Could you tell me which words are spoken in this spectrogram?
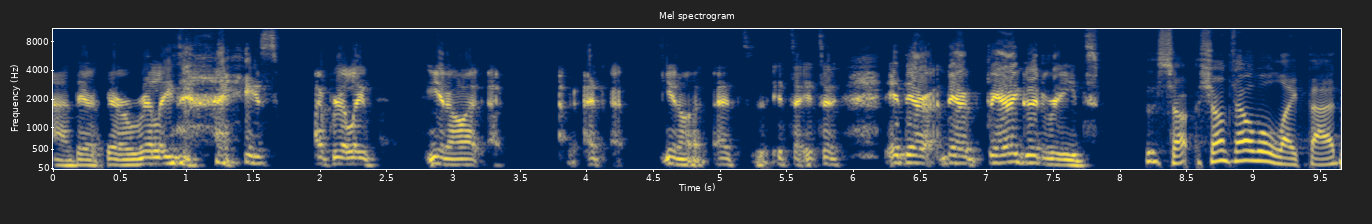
Uh, they're, they're really nice. I really, you know, I, I, you know, it's, it's a, it's a, they're, they're very good reads. Chantal will like that.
